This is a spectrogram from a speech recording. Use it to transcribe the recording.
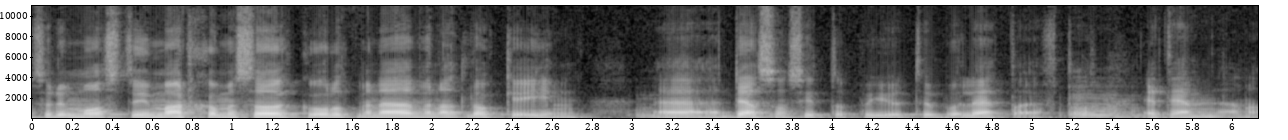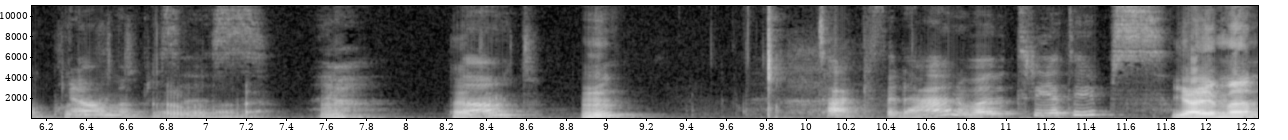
Så det måste ju matcha med sökordet men även att locka in eh, den som sitter på Youtube och letar efter Mm. ett ämne eller en produkt. Ja, men eller vad precis. det är. Mm. Helt Ja. Mm. Tack för det. Det var tre tips. Jajamän,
